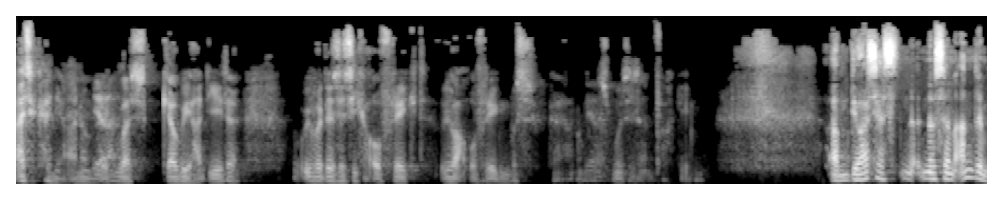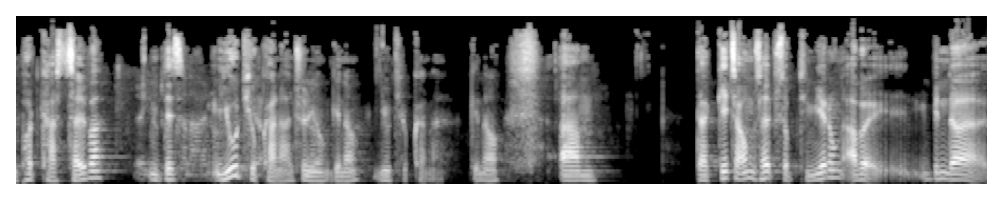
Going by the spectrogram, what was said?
Also keine Ahnung, ja. irgendwas, glaube ich, hat jeder, über das er sich aufregt, über aufregen muss. Keine Ahnung, das muss es einfach geben. Ähm, du hast ja noch so einen anderen Podcast selber. YouTube-Kanal. YouTube-Kanal, Entschuldigung, genau. YouTube-Kanal, genau. Ähm, da geht es auch um Selbstoptimierung, aber ich bin da,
